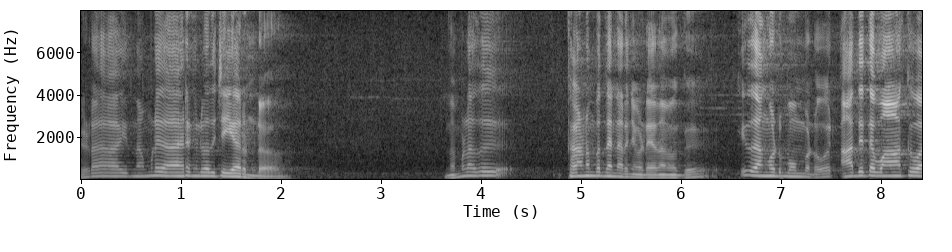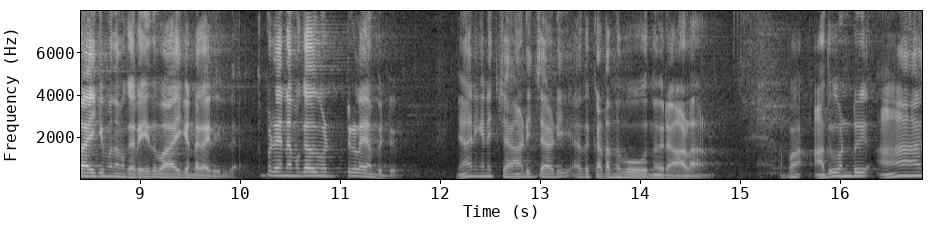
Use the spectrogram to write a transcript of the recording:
എടാ നമ്മൾ ആരെങ്കിലും അത് ചെയ്യാറുണ്ടോ? നമ്മളത് കാണുമ്പോൾ തന്നെ അറിഞ്ഞൂടെ നമുക്ക്? ഇത് അങ്ങോട്ട് മുമ്പുണ്ട് ആദ്യത്തെ വാക്ക് വായിക്കുമ്പോൾ നമുക്കറിയാം ഇത് വായിക്കേണ്ട കാര്യമില്ല. അപ്പോഴേ നമുക്കത് വിട്ട് കളയാൻ പറ്റും. ഞാനിങ്ങനെ ചാടി ചാടി അത് കടന്നു പോകുന്ന ഒരാളാണ്. അപ്പോൾ അതുകൊണ്ട് ആ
